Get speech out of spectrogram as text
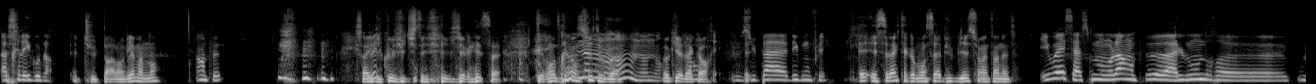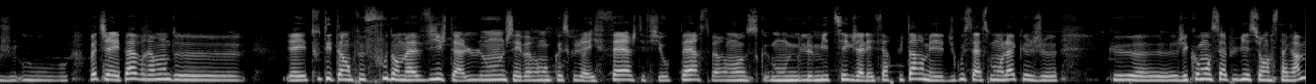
Après les gobelins. Et tu parles anglais maintenant? Un peu. C'est vrai que du coup, vu que tu t'es fait virer, ça... t'es rentré non, ensuite non, ou pas non, non, non, Ok, d'accord. Je me suis pas dégonflée. Et, et c'est là que t'as commencé à publier sur Internet? Et ouais, c'est à ce moment-là, un peu à Londres, euh, où, je, où, en fait, j'avais pas vraiment de, il y avait, tout était un peu flou dans ma vie. J'étais à Londres, je savais pas vraiment qu'est-ce que j'allais faire. J'étais fille au père, c'est pas vraiment ce que, mon, le métier que j'allais faire plus tard. Mais du coup, c'est à ce moment-là que je, que euh, j'ai commencé à publier sur Instagram.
